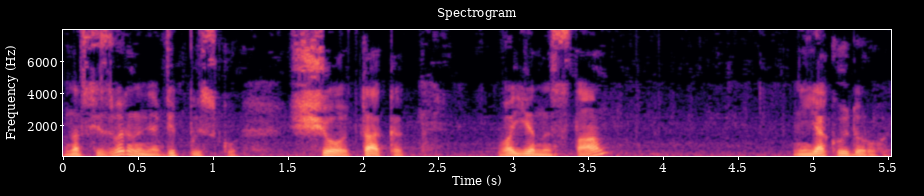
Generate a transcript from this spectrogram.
на всі звернення відписку, що так як воєнний стан, ніякої дороги.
